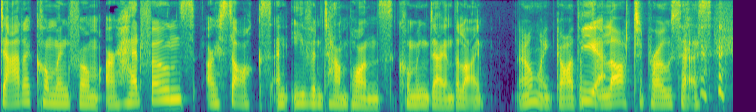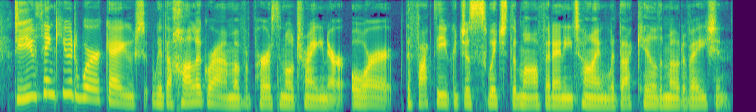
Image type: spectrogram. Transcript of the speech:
data coming from our headphones, our socks, and even tampons coming down the line. Oh my God, that's yeah. a lot to process. Do you think you'd work out with a hologram of a personal trainer or the fact that you could just switch them off at any time? Would that kill the motivation?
